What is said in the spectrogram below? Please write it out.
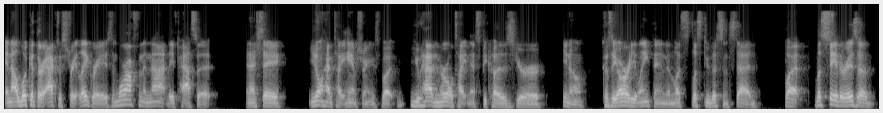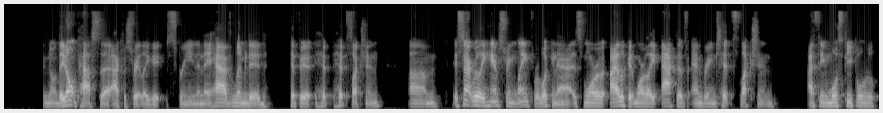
and I'll look at their active straight leg raise and more often than not they pass it. And I say you don't have tight hamstrings but you have neural tightness because you're you know because they already lengthened and let's let's do this instead. But let's say there is a you know they don't pass the active straight leg screen and they have limited hip hip hip flexion. Um, it's not really hamstring length we're looking at. It's more i look at more like active end range hip flexion. I think most people,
